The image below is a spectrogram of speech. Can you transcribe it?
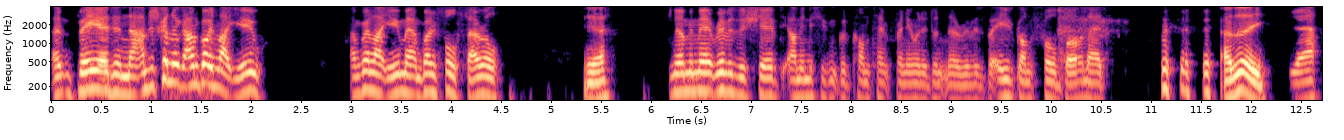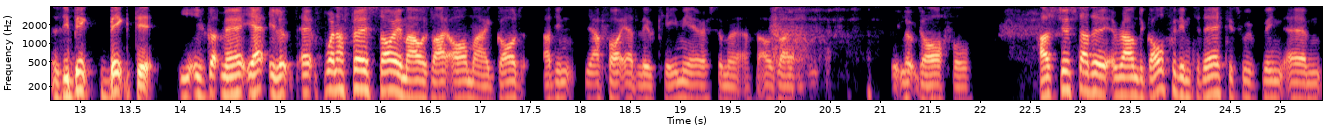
And beard and that. I'm just gonna. I'm going like you. I'm going like you, mate. I'm going full feral. Yeah. You know, my mate Rivers has shaved. I mean, this isn't good content for anyone who doesn't know Rivers, but he's gone full bonehead. Has he? yeah, Has he big bigged it? He- he's got mate. Yeah, he looked. uh, When I first saw him, I was like, "Oh my god!" I didn't. Yeah, I thought he had leukemia or something. I, I was like, it looked awful. I was just had a, a round of golf with him today because we've been. Um,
